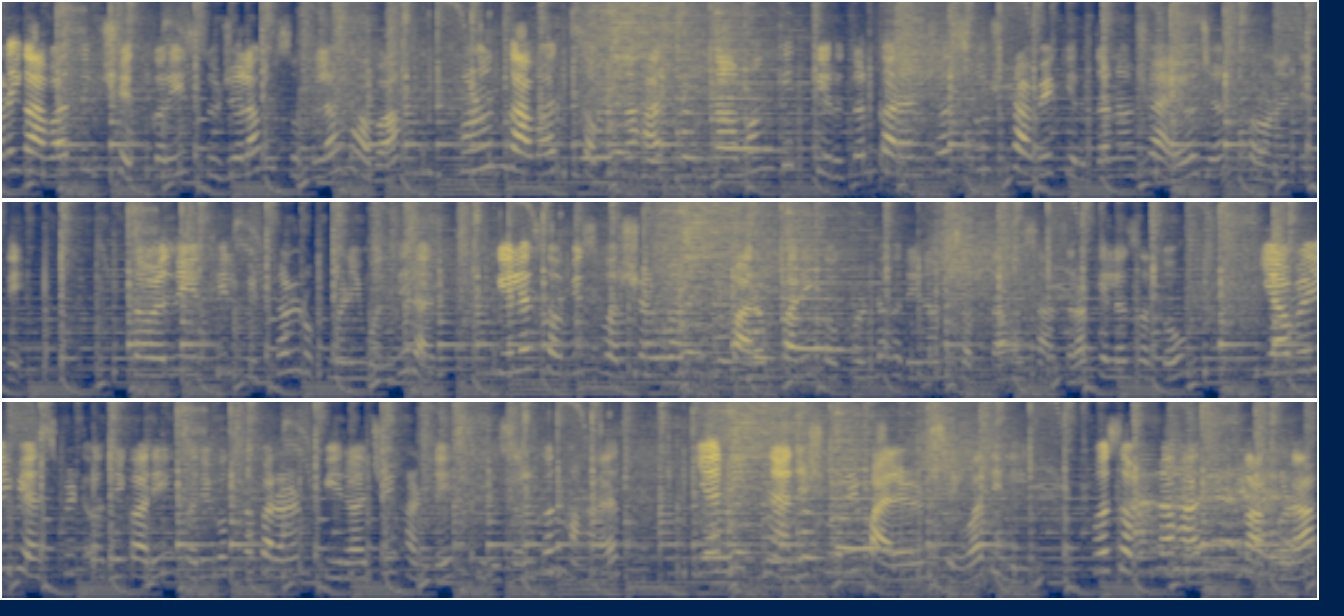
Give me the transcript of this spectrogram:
आणि गावातील शेतकरी सुजलाम सुफलाम व्हावा म्हणून गावात सप्ताहात नामांकित कीर्तनकारांच्या सुश्राव्य कीर्तनाचे आयोजन करण्यात येते. तळणे येथील विठ्ठल रुक्मिणी मंदिरात गेल्या सव्वीस वर्षांपासून पारंपरिक अखंड हरिनाम सप्ताह साजरा केला जातो. यावेळी व्यासपीठ अधिकारी हरिभक्त पारायण पिराजी हांडे सिरसलकर महाराज यांनी ज्ञानेश्वरी पारायण सेवा दिली. व सप्ताहात काकडा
